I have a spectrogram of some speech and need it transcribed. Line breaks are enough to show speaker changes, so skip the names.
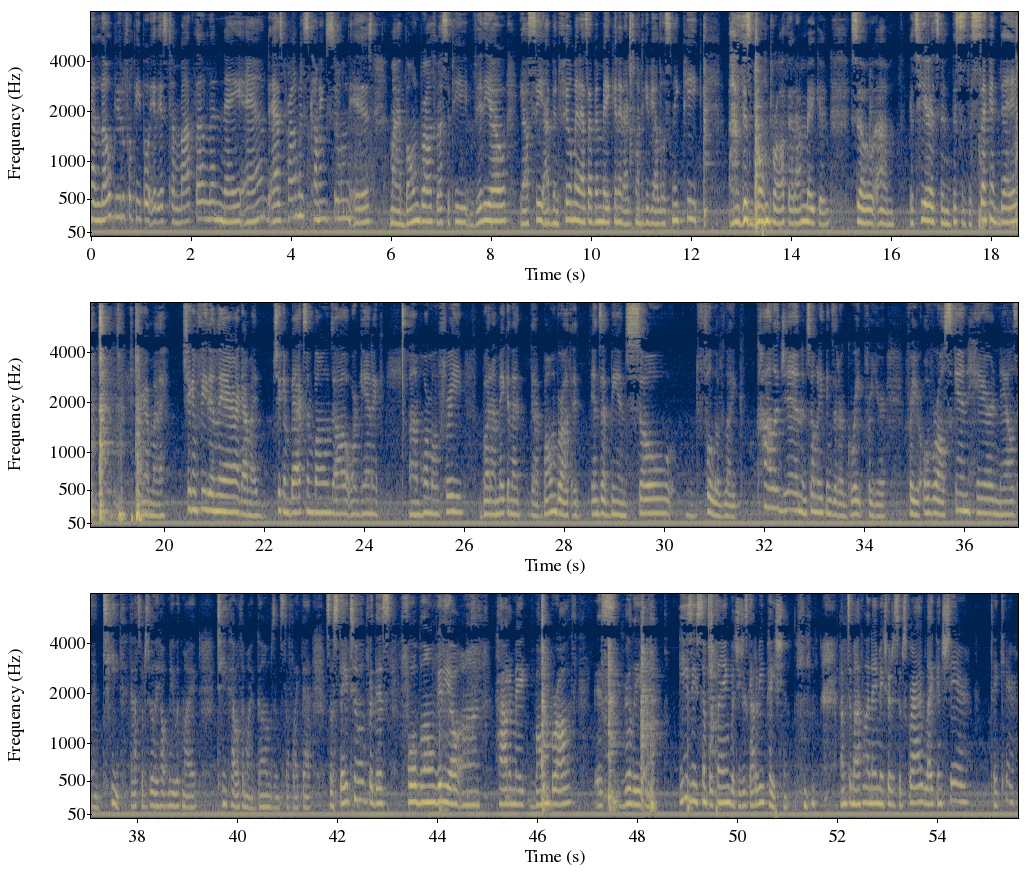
Hello, beautiful people. It is Timotha Lanae, and as promised, coming soon is my bone broth recipe video. Y'all see, I've been filming as I've been making it. I just wanted to give y'all a little sneak peek of this bone broth that I'm making. So um, it's here. It's been, this is the second day. I got my chicken feet in there. I got my chicken backs and bones, all organic, um, hormone free but I'm making that, that bone broth. It ends up being so full of like collagen and so many things that are great for your for your overall skin, hair, nails, and teeth. That's what's really helped me with my teeth health and my gums and stuff like that. So stay tuned for this full-blown video on how to make bone broth. It's really an easy, simple thing, but you just gotta be patient. I'm Timotha Lanae. Make sure to subscribe, like, and share. Take care.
